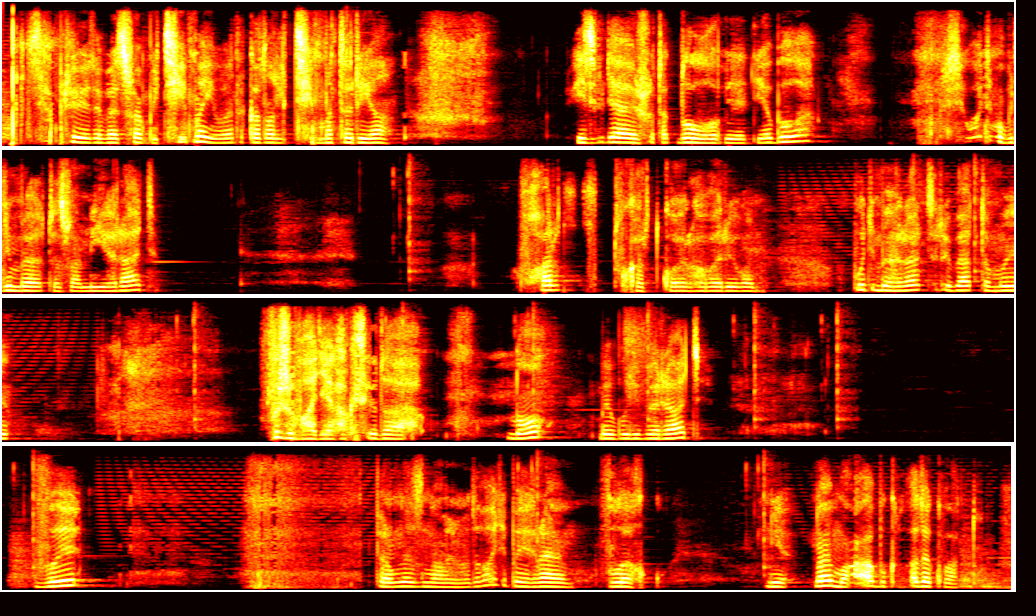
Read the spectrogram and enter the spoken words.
Всем привет, ребят, с вами Тима, и вы на канале Тима Туриан. Извиняюсь, что так долго меня не было. Сегодня мы будем с вами играть в, хард... в хардкор, говорю вам. Будем играть, ребята, мы выживание, как всегда. Но мы будем играть в... Прям не знаю, давайте поиграем в легкую. Ні, нема адекватно.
